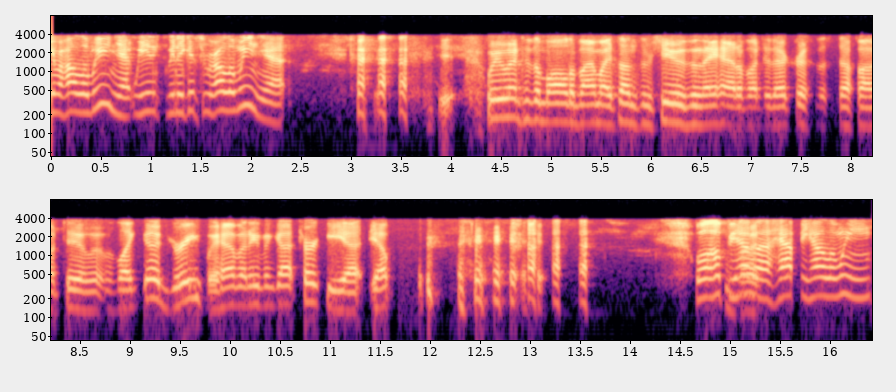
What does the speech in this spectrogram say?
not even Halloween yet. We didn't, we didn't get through Halloween yet. we went to the mall to buy my son some shoes, and they had a bunch of their Christmas stuff out too. It was like, good grief, we haven't even got turkey yet. Yep. well, I hope you have a happy Halloween.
